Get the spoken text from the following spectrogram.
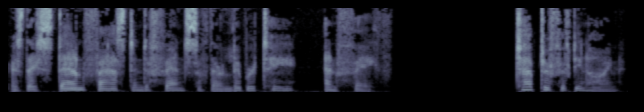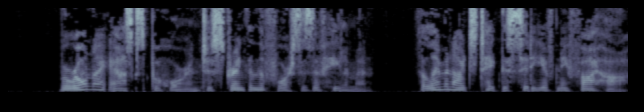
as they stand fast in defense of their liberty and faith. Chapter 59 Moroni asks Pahoran to strengthen the forces of Helaman. The Lamanites take the city of Nephihah.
